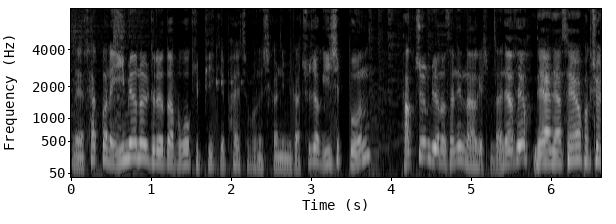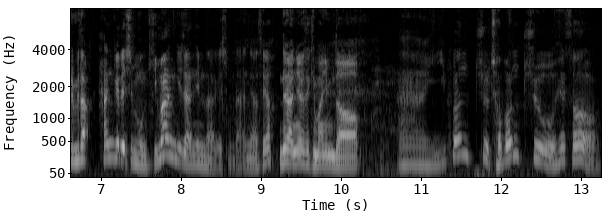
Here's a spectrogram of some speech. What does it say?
네, 사건의 이면을 들여다보고 깊이 있게 파헤쳐보는 시간입니다. 추적 20분 박주현 변호사님 나와 계십니다. 안녕하세요. 네, 안녕하세요. 박주현입니다. 한겨레 신문 김한 기자님 나와 계십니다. 안녕하세요. 네, 안녕하세요. 김한입니다. 아, 이번 주 저번 주 해서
